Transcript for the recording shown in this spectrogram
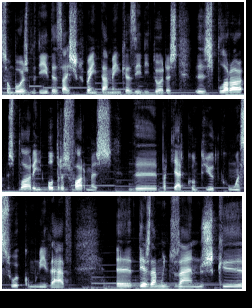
são boas medidas. Acho que bem também que as editoras explora, explorem outras formas de partilhar conteúdo com a sua comunidade. Uh, desde há muitos anos que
